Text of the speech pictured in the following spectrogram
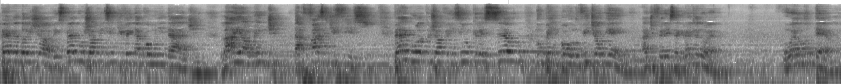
Pega dois jovens, pega um jovenzinho que vem da comunidade, lá realmente da fase difícil. Pega o outro jovenzinho, cresceu no bem bom, no videogame. A diferença é grande ou não é? Um é Nutella,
